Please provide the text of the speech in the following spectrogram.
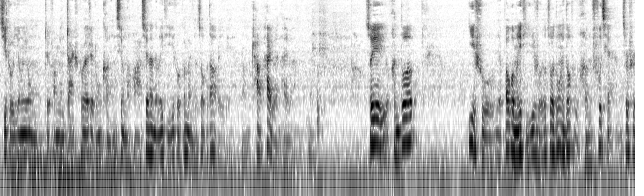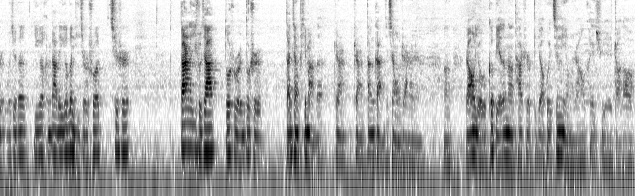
技术应用这方面展示出来这种可能性的话，现在的媒体艺术根本就做不到这一点，嗯，差得太远太远。所以很多艺术也包括媒体艺术，都做的东西都很肤浅。就是我觉得一个很大的一个问题就是说，其实当然了，艺术家多数人都是单枪匹马的这样这样单干，就像我这样的人，嗯，然后有个别的呢，他是比较会经营，然后可以去找到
